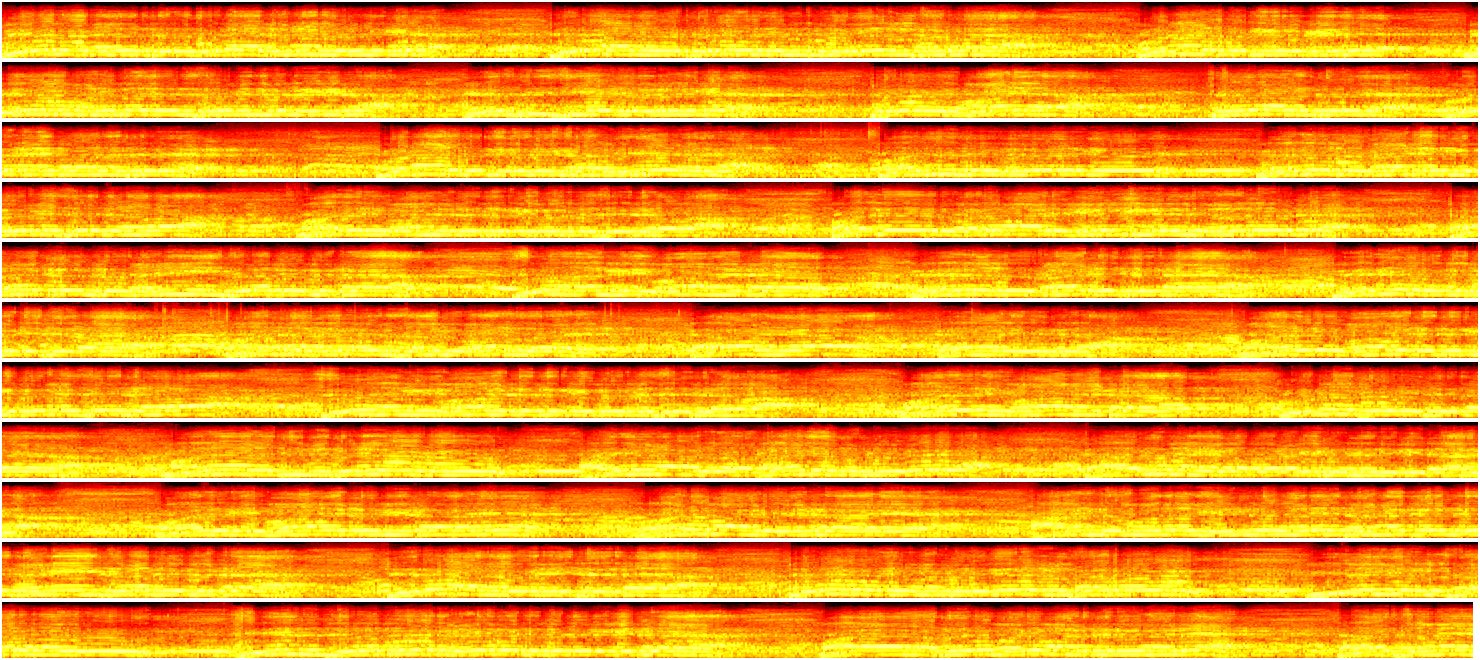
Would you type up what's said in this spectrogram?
மேலூர் நகர் திரு துர்கா கண்ணன் அவர்களுக்கு திருவாரூர் திருவள்ளுவர் வீரர்கள் சார்பாக பொன்னாடு பத்திரிகை மீது மேலும் அனுமதியை சிறப்பித்துக் கொண்டிருக்கின்ற எஸ்பிசிஐடி அவர்களுக்கு திரு மாநில செயலாளர் திரு ஒருங்கிணைப்பாளர் திரு பொன்னாடு பத்திரிகை வைக்கிறார் விஜய் அவர்கள் பரிசுத்தை பெறுவதற்கு வேலூர் நாட்டிற்கு பெருமை சேர்த்தினவா மதுரை மாவட்டத்திற்கு பெருமை சேர்த்தினவா பல்வேறு வடமாடு நிகழ்ச்சிகளில் கலந்துகொண்டு தனக்கு என்று தனி சிறப்பை பெற்ற சிவகங்கை மாவட்டம் வேலூர் நாட்டை சேர்ந்த பெரிய வகைப்படி சேர்ந்த அந்த கருப்பணசாமி வாழ்வாரு காளையா காளை இருக்கிறா மதுரை மாவட்டத்திற்கு பெருமை சேர்த்தினவா சிவகங்கை மாவட்டத்திற்கு பெருமை சேர்த்தினவா மதுரை மாவட்டம் குன்னத்தூரை சேர்ந்த மகாலட்சுமி துணையோடு அய்யனார் காளியம்மன் கருமையாக போராடி கொண்டிருக்கிறார்கள். மதுரை மாவட்டம் என்றாலே வடமாடு என்றாலே அன்று முதல் இன்று வரை தனக்கென்று தனி சிறப்பை பெற்ற திருவாரூரை சேர்ந்த திருவள்ளுவர் வீரர்கள் சார்பாகவும் இளைஞர்கள் சார்பாகவும் சீரும் சிறப்போடு நடைபெற்றுக் கொண்டிருக்கின்ற மாபெரும் வடமாடு திருவிழாவிலே தற்சமயம்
